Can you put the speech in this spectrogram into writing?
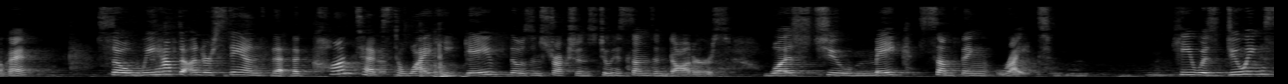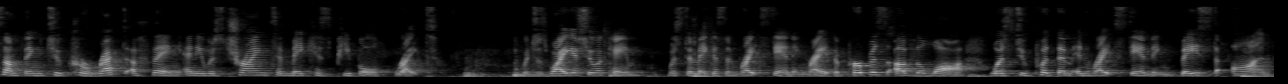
Okay? So we have to understand that the context to why he gave those instructions to his sons and daughters was to make something right. He was doing something to correct a thing and he was trying to make his people right. Which is why Yeshua came was to make us in right standing, right? The purpose of the law was to put them in right standing based on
